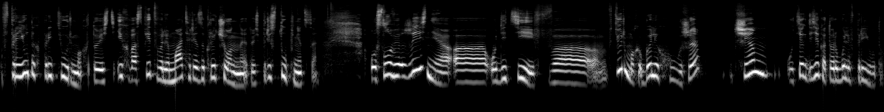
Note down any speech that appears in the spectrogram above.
в приютах при тюрьмах, то есть их воспитывали матери заключенные, то есть преступницы. Условия жизни э, у детей в, в тюрьмах были хуже, чем у тех детей, которые были в приютах.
